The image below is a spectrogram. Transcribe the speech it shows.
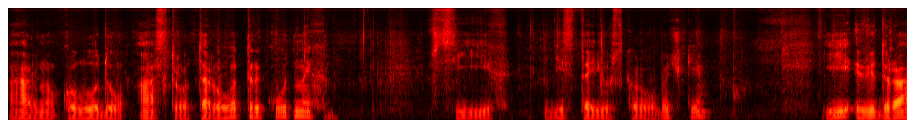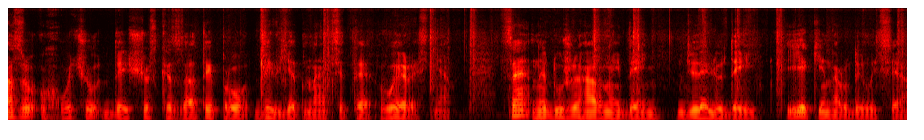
гарну колоду Астро Таро трикутних. Всі їх дістаю з коробочки. І відразу хочу дещо сказати про 19 вересня. Це не дуже гарний день для людей, які народилися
